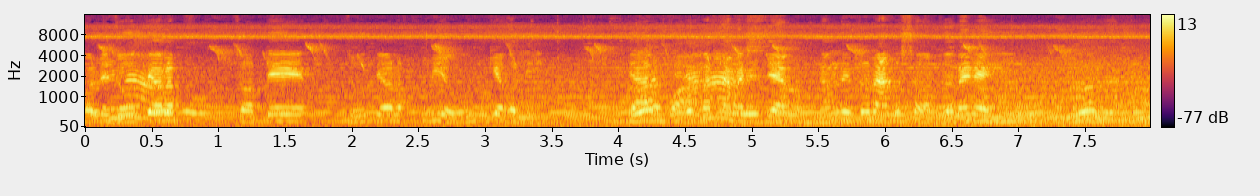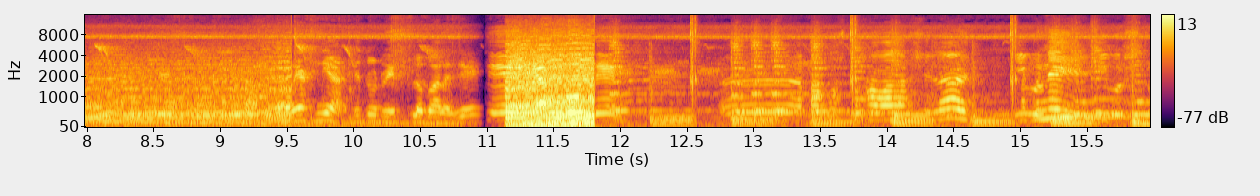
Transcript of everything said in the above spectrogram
ক'লে য'তে অলপ য'তে য'তে অলপ ফুৰি আহোঁ সেনেকৈ ক'লি। এতিয়া আৰু বহা আকৌ। তাৰমানে তোৰ আগৰ স্বভাৱ জনাই নাই এখনি হাতে তোৰ ৰেষ্ট ল'ব লাগে। এটা বস্তু খাব লাগছিলে। কি খাবি কি বস্তু?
